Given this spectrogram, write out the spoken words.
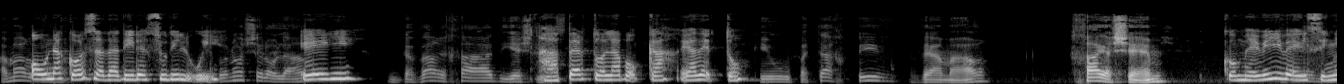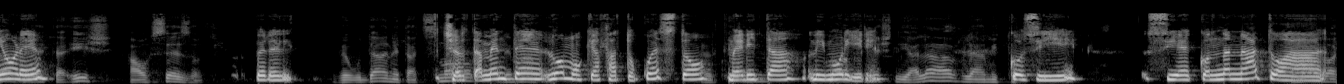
ho una cosa da dire su di lui. Egli ha aperto la bocca e ha detto, come vive il Signore, il... certamente l'uomo che ha fatto questo merita di morire. Così si è condannato a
